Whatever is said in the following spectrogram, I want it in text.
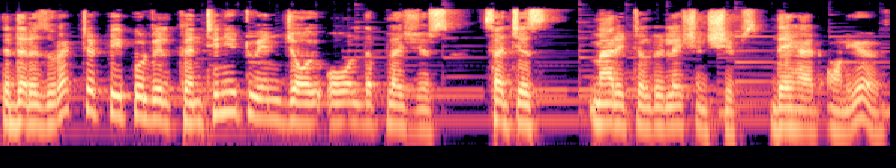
that the resurrected people will continue to enjoy all the pleasures, such as marital relationships they had on earth.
